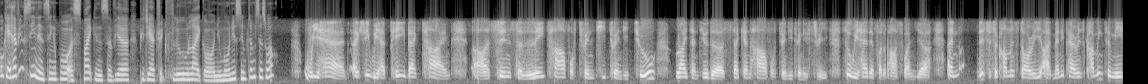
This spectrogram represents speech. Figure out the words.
Okay, have you seen in Singapore a spike in severe pediatric flu like or pneumonia symptoms as well? We had. Actually, we had payback time uh, since the late half of 2022 right until the second half of 2023. So we had it for the past one year. And this is a common story. I have many parents coming to me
